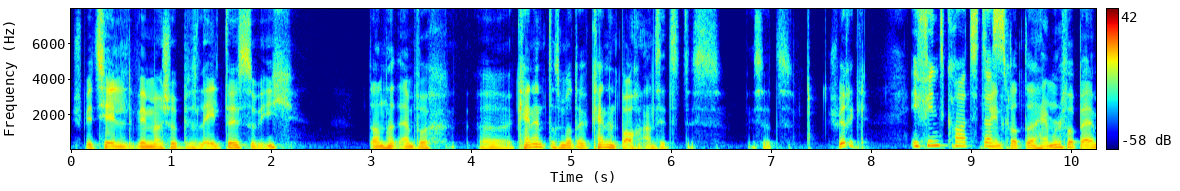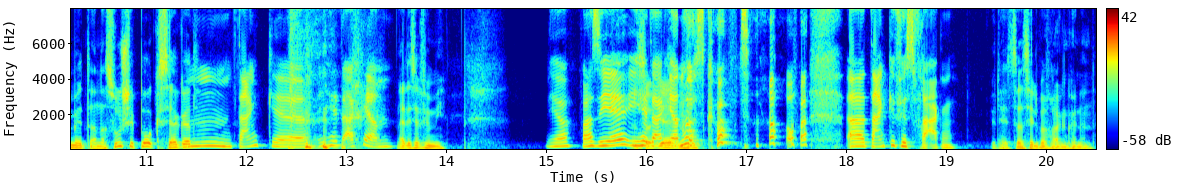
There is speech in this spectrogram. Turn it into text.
speziell wenn man schon ein bisschen älter ist, so wie ich, dann halt einfach äh, keinen, dass man da keinen Bauch ansetzt. Das ist halt schwierig. Ich finde gerade, dass. gerade der Heimel vorbei mit einer Sushi-Box, sehr gut. Hm, danke, ich hätte auch gern. Nein, das ist ja für mich. Ja, weiß ich eh, ich Also, hätte auch ja, gern was gehabt. Aber äh, danke fürs Fragen. Ich würde jetzt da selber fragen können.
